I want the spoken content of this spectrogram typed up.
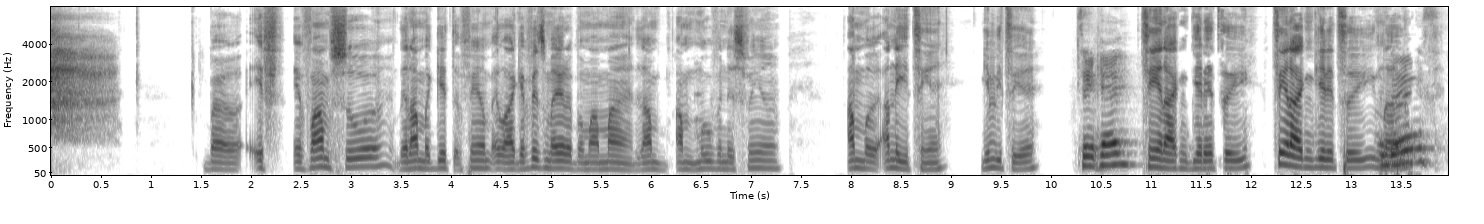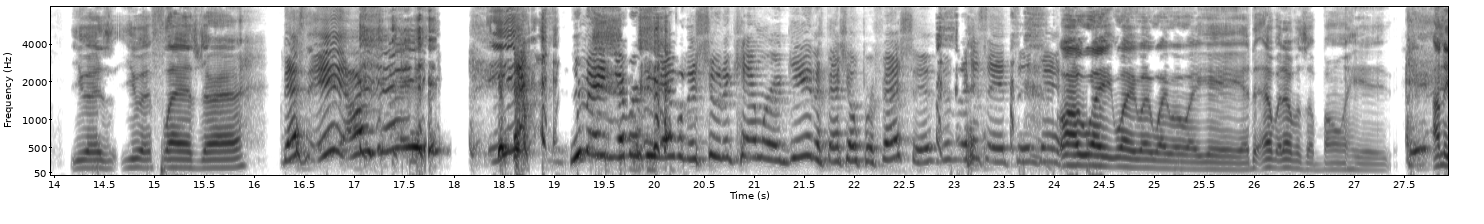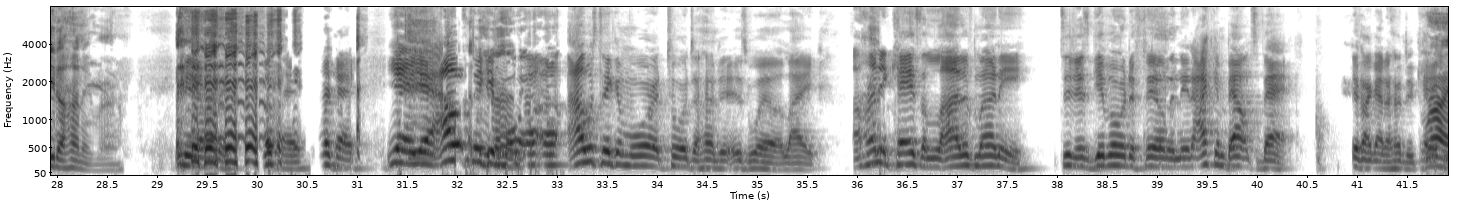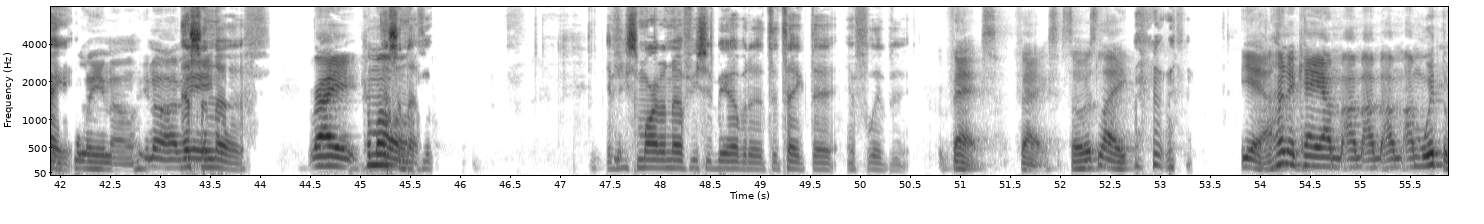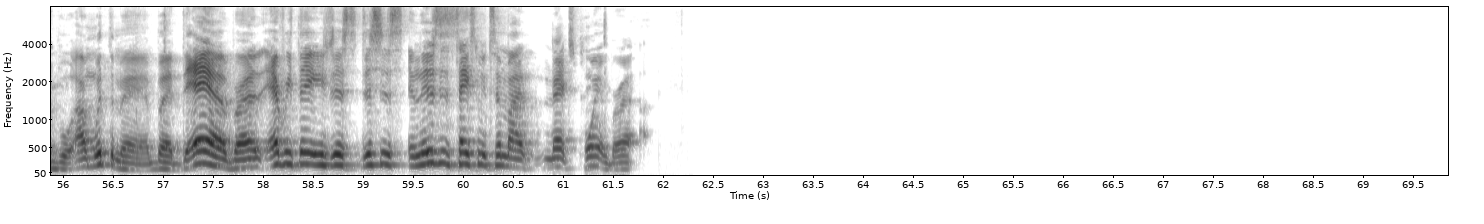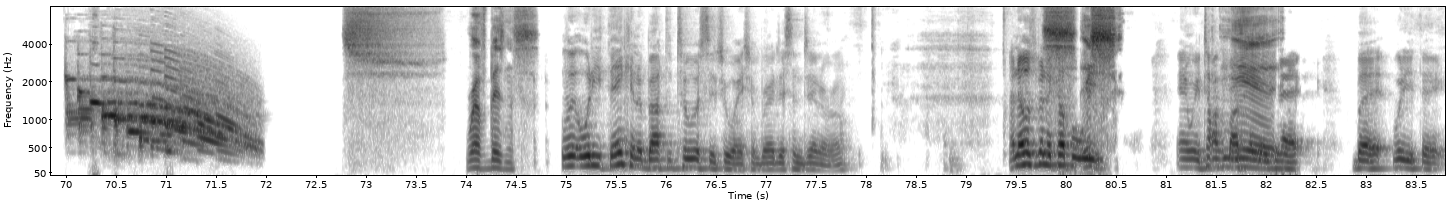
bro. If if I'm sure that I'm gonna get the film, like if it's made up in my mind that I'm I'm moving this film, I'm a, I need ten. Give me ten. 10k. Ten, I can get it to you. Ten, I can get it to you. You know, Congrats. US US flash drive. That's it, RJ. you may never be able to shoot a camera again if that's your profession. Just like I said, 10K. Oh wait, wait, wait, wait, wait, wait. Yeah, yeah, yeah. That, that was a bonehead. I need a hundred, bro. Yeah, okay, okay, yeah, yeah. I was thinking a more. Uh, uh, I was thinking more towards a hundred as well. Like a hundred k is a lot of money to just give over the film, and then I can bounce back if I got a hundred k Right. to lean on. You know what I mean? That's enough. Right? Come on. That's enough. If you're smart enough, you should be able to, to take that and flip it. Facts, facts. So it's like, yeah, hundred k. I'm, I'm, I'm, I'm, I'm with the boy. I'm with the man. But damn, bro, everything is just. This is, and this just takes me to my next point, bro. Rough business. What, what are you thinking about the Tua situation, bro? Just in general. I know it's been a couple weeks, and we're talking about Yeah. coming back. But what do you think?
